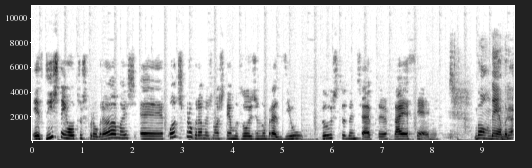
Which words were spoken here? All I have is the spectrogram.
existem outros programas? É, quantos programas nós temos hoje no Brasil do Student Chapter da SM? Bom, Débora,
